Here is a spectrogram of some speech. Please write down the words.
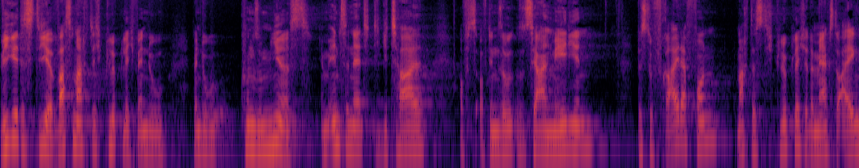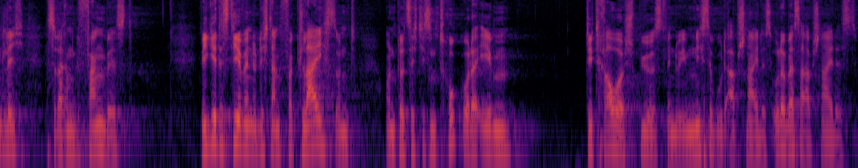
Wie geht es dir? Was macht dich glücklich, wenn du, wenn du konsumierst im Internet, digital, auf, auf den so, sozialen Medien? Bist du frei davon? Macht es dich glücklich oder merkst du eigentlich, dass du darin gefangen bist? Wie geht es dir, wenn du dich dann vergleichst und, und plötzlich diesen Druck oder eben die Trauer spürst, wenn du eben nicht so gut abschneidest oder besser abschneidest?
